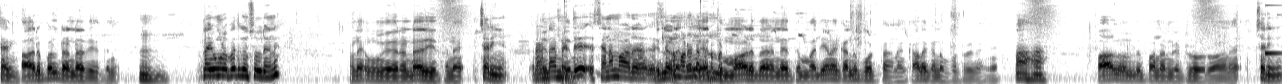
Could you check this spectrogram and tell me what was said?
சரிங்க. ஆறு பல் ரெண்டாவது ம். நான் இவங்களை பற்றி கொஞ்சம் சொல்லுங்கண்ணே. அண்ணே உங்கள் ரெண்டாவது ஈத்துண்ணே சரிங்க. ரெண்டாம் இது செனமாடு இல்லைண்ணே செனமாடு நேற்று மாடு தான் நேற்று மதியானம் கண்ணு போட்டாங்கண்ணே காலை கண்ணு போட்டிருக்காங்க. ஆஹா. பால் வந்து பன்னெண்டு லிட்டர் வருவாங்கண்ணே சரிங்க.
